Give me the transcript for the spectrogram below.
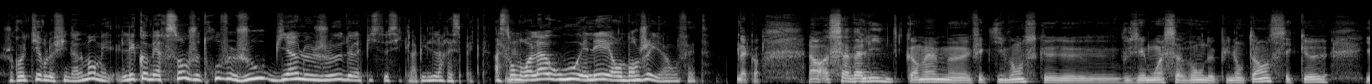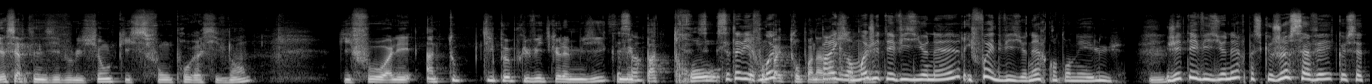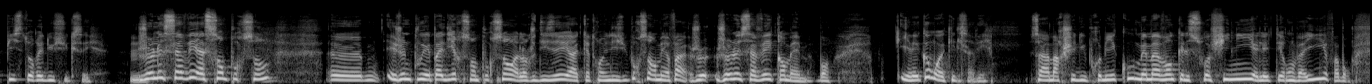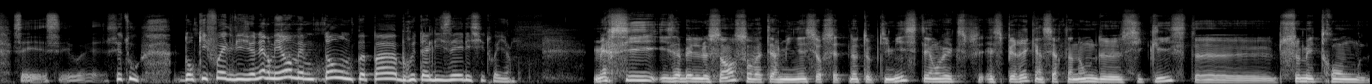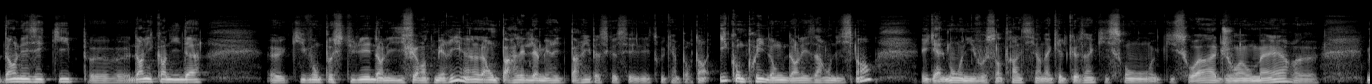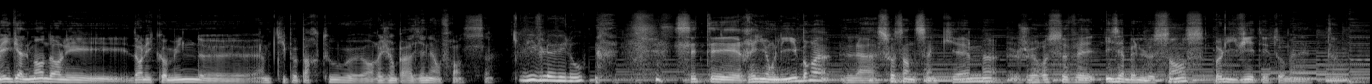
je retire le finalement, mais les commerçants, je trouve, jouent bien le jeu de la piste cyclable. Ils la respectent. À cet mm. endroit-là où elle est en danger, hein, en fait. D'accord. Alors, ça valide quand même, euh, effectivement, ce que vous et moi savons depuis longtemps, c'est qu'il y a certaines évolutions qui se font progressivement, qu'il faut aller un tout petit peu plus vite que la musique, mais pas trop. C'est-à-dire, pas être trop en Par exemple, moi j'étais visionnaire, il faut être visionnaire quand on est élu. Mm. J'étais visionnaire parce que je savais que cette piste aurait du succès. Mm. Je le savais à 100%. Euh, et je ne pouvais pas dire 100%, alors je disais à 98%, mais enfin, je, le savais quand même. Bon, il y avait que moi qui le savais. Ça a marché du premier coup, même avant qu'elle soit finie, elle était envahie. Enfin bon, c'est tout. Donc il faut être visionnaire, mais en même temps, on ne peut pas brutaliser les citoyens. Merci Isabelle Le Sens. On va terminer sur cette note optimiste et on va espérer qu'un certain nombre de cyclistes euh, se mettront dans les équipes, euh, dans les candidats euh, qui vont postuler dans les différentes mairies. Hein. Là, on parlait de la mairie de Paris parce que c'est des trucs importants, y compris donc dans les arrondissements, également au niveau central s'il y en a quelques-uns qui seront, qui soient adjoints au maire, euh, mais également dans les dans les communes euh, un petit peu partout en région parisienne et en France. Vive le vélo. C'était Rayon Libre, la 65e. Je recevais Isabelle Le Sens, Olivier Této Manette.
